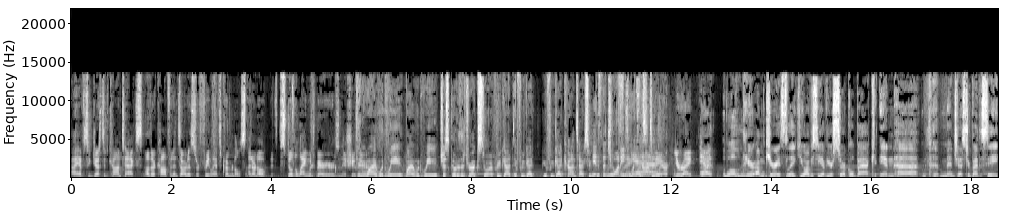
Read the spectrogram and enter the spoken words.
I have suggested contacts other confidence artists or freelance criminals. I don't know it's still the language barrier is an issue then there. why would we why would we just go to the drugstore if we've got if we've got if we've got contacts who can it's get the the, real twenties. thing, What's let's do it. You're right. Yeah. All right. Well, here I'm curious, Lake. You obviously have your circle back in uh, Manchester by the Sea.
